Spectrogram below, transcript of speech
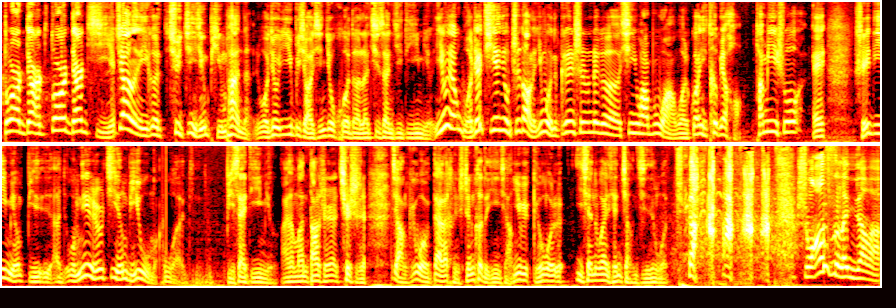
多少点多少点几这样的一个去进行评判的，我就一不小心就获得了计算机第一名。因为我这提前就知道了，因为我跟是那个信息化部啊，我关系特别好。他们一说，哎，谁第一名？比我们那个时候技能比武嘛，我比赛第一名。哎他妈，当时确实奖给我带来很深刻的印象，因为给我 一千多块钱奖金，我 爽死了，你知道吗？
